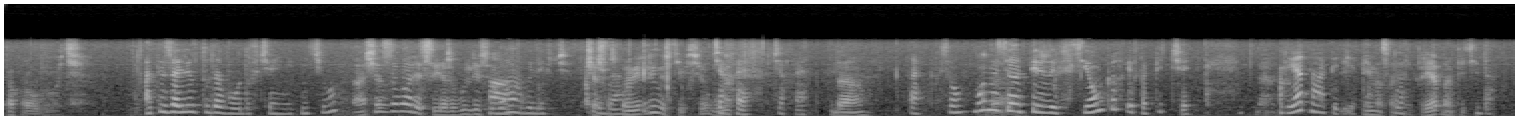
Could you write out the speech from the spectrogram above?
попробовать. А ты залил туда воду в чайник, ничего? А сейчас заварится, я же вылью сюда. А, вылив чашу сюда. справедливости, и все В будет. Чахэ, в чахэ. Да, Так, все. Можно Да. сделать перерыв в съемках и попить чай. Да. Приятного аппетита. И на самом деле приятного аппетита. Да.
